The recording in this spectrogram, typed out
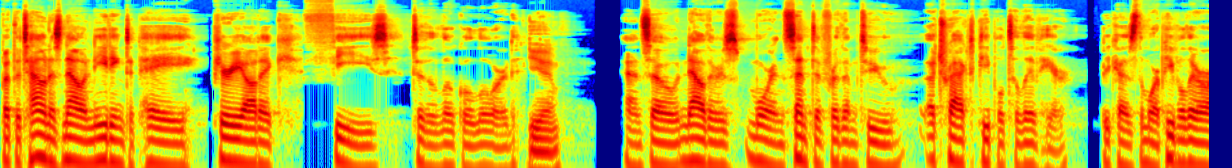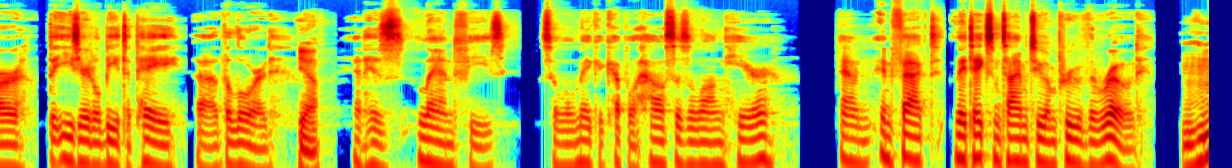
but the town is now needing to pay periodic fees to the local lord, Yeah, and so now there's more incentive for them to attract people to live here because the more people there are, the easier it'll be to pay uh, the lord. yeah, and his land fees. So we'll make a couple of houses along here. And in fact, they take some time to improve the road. mm-hmm.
